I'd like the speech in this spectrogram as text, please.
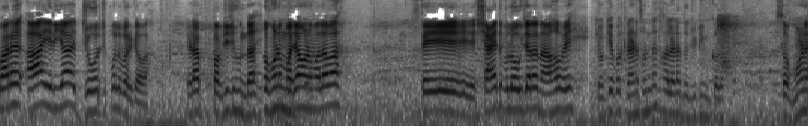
ਪਰ ਆ ਏਰੀਆ ਜਾਰਜ ਪੁੱਲ ਵਰਗਾ ਵਾ ਜਿਹੜਾ ਪਬਜੀ 'ਚ ਹੁੰਦਾ ਸੀ। ਹੁਣ ਮਜ਼ਾ ਆਉਣ ਵਾਲਾ ਵਾ. ਤੇ ਸ਼ਾਇਦ ਵਲੌਗ ਜ਼ਿਆਦਾ ਨਾ ਹੋਵੇ ਕਿਉਂਕਿ ਆਪਾਂ ਕਰੰਟ ਥੋੜੀ ਨਾ ਖਾ ਲੈਣਾ ਦੂਜੀ ਟੀਮ ਕੋਲ ਸੋ ਹੁਣ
